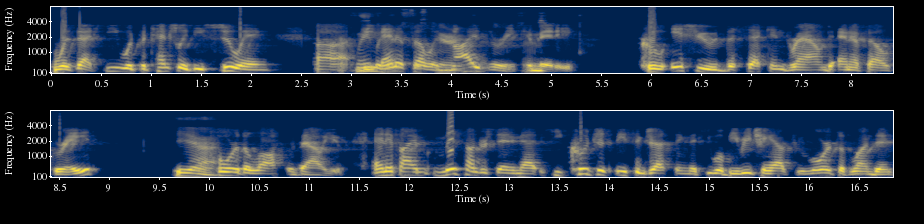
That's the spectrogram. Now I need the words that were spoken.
was that he would potentially be suing uh, the NFL. Advisory Committee, who issued the second round NFL grade. Yeah. for the loss of value. And if I'm misunderstanding that, he could just be suggesting that he will be reaching out to Lords of London,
